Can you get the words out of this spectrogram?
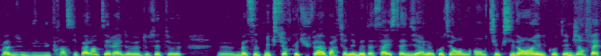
bah, du, principal intérêt de, de cette euh, bah, cette mixture que tu fais à partir des bêta c'est-à-dire le côté antioxydant et le côté bien fait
